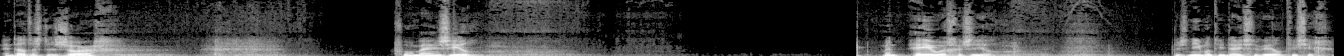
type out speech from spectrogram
En dat is de zorg voor mijn ziel. Mijn eeuwige ziel. Er is niemand in deze wereld die zich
